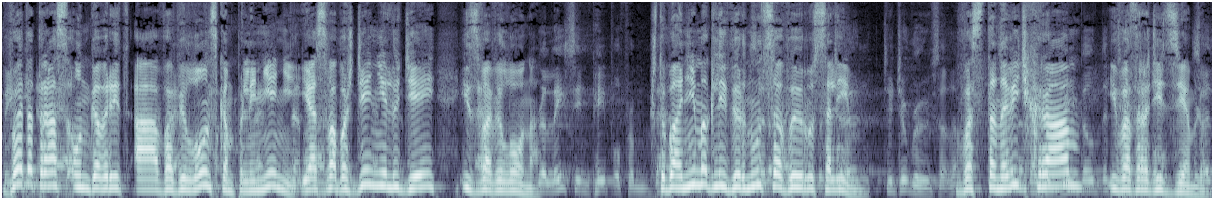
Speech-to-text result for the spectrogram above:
В этот раз он говорит о вавилонском пленении и освобождении людей из Вавилона, чтобы они могли вернуться в Иерусалим, восстановить храм и возродить землю.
